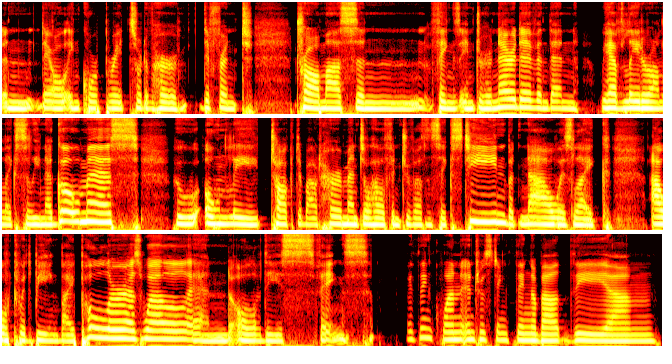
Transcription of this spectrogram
and they all incorporate sort of her different traumas and things into her narrative. And then we have later on like Selena Gomez who only talked about her mental health in 2016 but now is like out with being bipolar as well and all of these things. I think one interesting thing about the um,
